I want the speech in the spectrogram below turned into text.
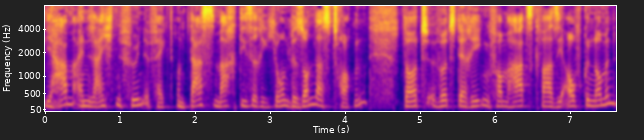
Die haben einen leichten Föhneffekt und das macht macht diese Region besonders trocken. Dort wird der Regen vom Harz quasi aufgenommen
